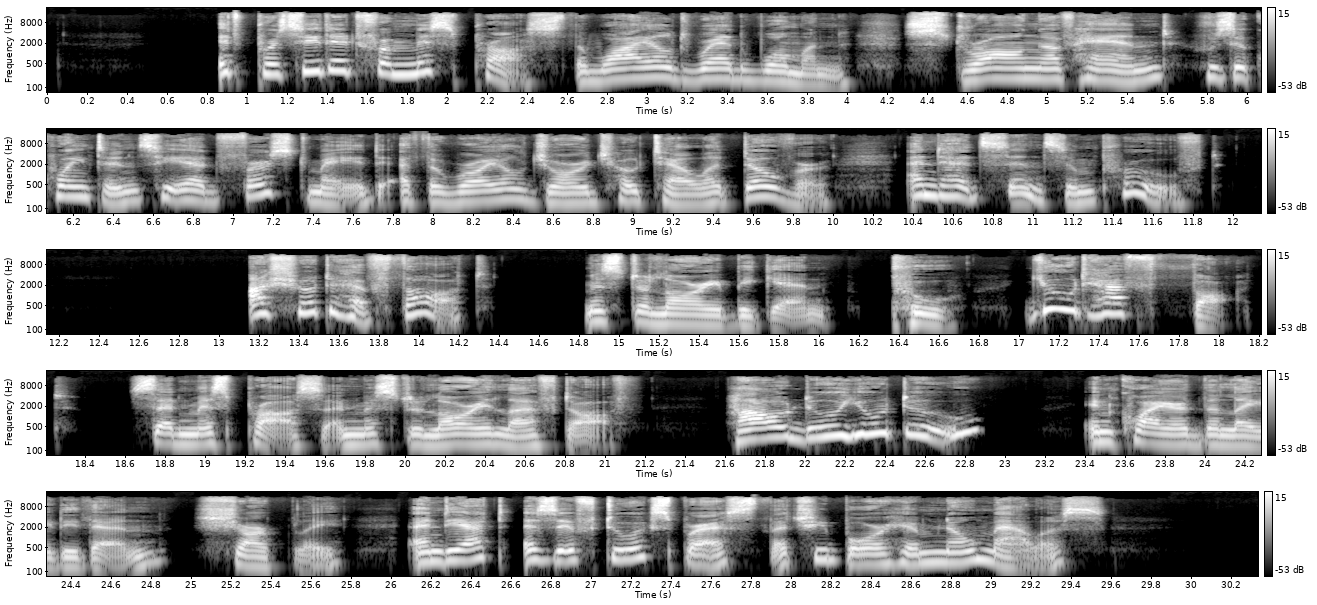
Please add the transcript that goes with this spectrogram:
It proceeded from Miss Pross, the wild red woman, strong of hand, whose acquaintance he had first made at the Royal George Hotel at Dover, and had since improved. I should have thought, Mr. Lorry began. Pooh, you'd have thought, said Miss Pross, and Mr. Lorry left off. How do you do? inquired the lady then, sharply, and yet as if to express that she bore him no malice.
